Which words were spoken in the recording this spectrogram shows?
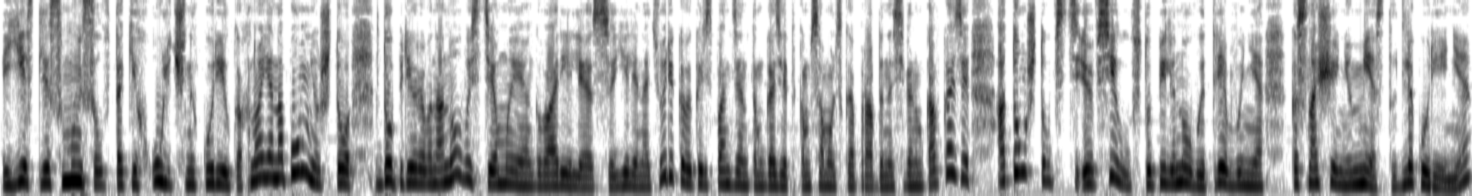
есть ли смысл в таких уличных курилках. Ну, а я напомню, что до перерыва на новости мы говорили с Еленой Тюриковой, корреспондентом газеты «Комсомольская правда» на Северном Кавказе, о том, что в силу вступили новые требования к оснащению мест для курения.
